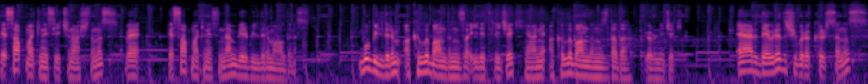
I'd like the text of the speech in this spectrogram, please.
hesap makinesi için açtınız ve hesap makinesinden bir bildirim aldınız. Bu bildirim akıllı bandınıza iletilecek yani akıllı bandınızda da görünecek. Eğer devre dışı bırakırsanız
